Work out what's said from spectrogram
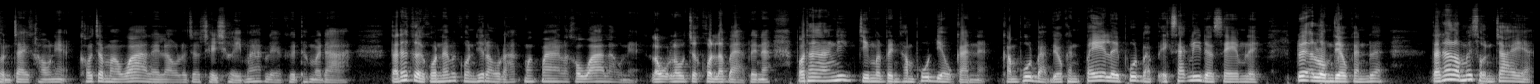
สนใจเขาเนี่ยเขาจะมาว่าอะไรเราเราจะเฉยๆมากเลยคือธรรมดา แต่ถ้าเกิดคนนั้นเป็นคนที่เรารักมากๆ แล้วเขาว่าเราเนี่ยเราเราจะคนละแบบเลยนะเพราะทั้งนั้นนี่จริงมันเป็นคำพูดเดียวกันเนี่ยคำพูดแบบเดียวกันเป๊ะเลยพูดแบบ exactly the same เลย ด้วยอารมณ์เดียวกันด้วย แต่ถ้าเราไม่สนใจอะ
